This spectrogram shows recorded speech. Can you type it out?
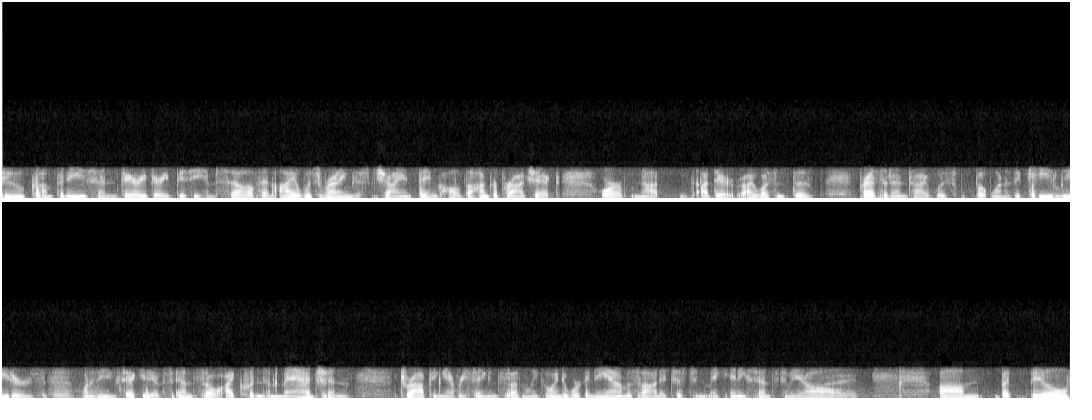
two companies and very, very busy himself. And I was running this giant thing called the Hunger Project, or not. Uh, there, I wasn't the president. I was, but one of the key leaders, one of the executives. And so I couldn't imagine dropping everything and suddenly going to work in the Amazon. It just didn't make any sense to me at all. Right. Um, but Bill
